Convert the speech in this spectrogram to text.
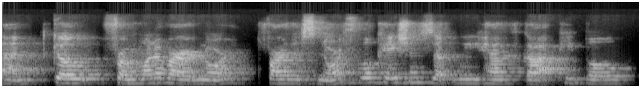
um, go from one of our north farthest north locations that we have got people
